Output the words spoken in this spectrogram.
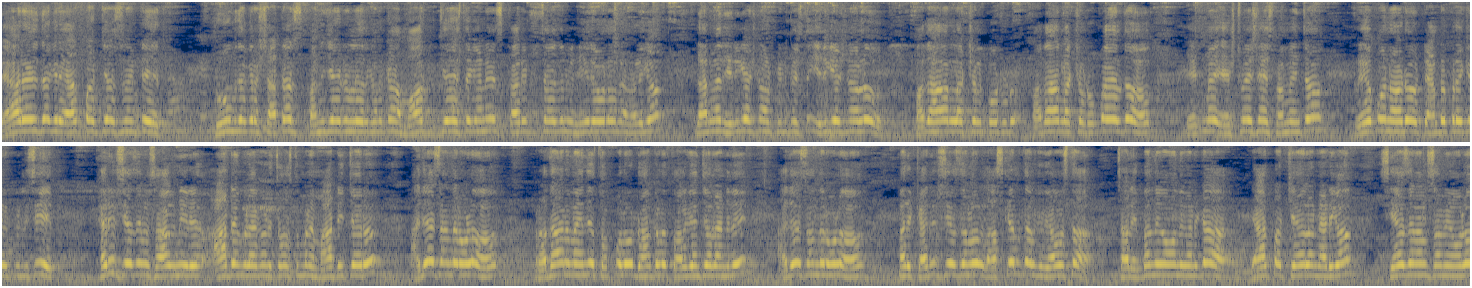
బ్యారేజ్ దగ్గర ఏర్పాటు చేసినట్టే రూమ్ దగ్గర షట్టర్స్ పనిచేయడం లేదు కనుక మార్పు చేస్తే కానీ ఖరీఫ్ సీజన్ నీరు ఇవ్వడం అడిగాం. దాని మీద ఇరిగేషన్ వాళ్ళు పిలిపిస్తే ఇరిగేషన్ వాళ్ళు పదహారు లక్షల కోట్లు పదహారు లక్షల రూపాయలతో ఎస్టిమేషన్ వేసి పంపించాం. రేపు నాడు టెండర్ ప్రక్రియ పిలిచి ఖరీఫ్ సీజన్ సాగునీరు ఆటంకం లేకుండా చూస్తామని మాట ఇచ్చారు. అదే సందర్భంలో ప్రధానమైనది తుప్పలు డొంకలు తొలగించాలనేది అదే సందర్భంలో మరి ఖరీఫ్ సీజన్లో లస్కర్ తలక వ్యవస్థ చాలా ఇబ్బందిగా ఉంది కనుక ఏర్పాటు చేయాలని అడిగాం. సీజనల్ సమయంలో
